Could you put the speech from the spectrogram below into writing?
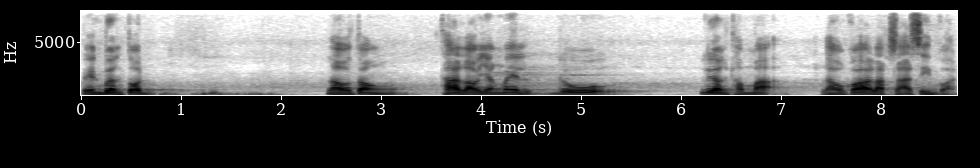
เป็นเบื้องต้น เราต้องถ้าเรายังไม่รู้เรื่องธรรมะ เราก็รักษาศีลก่อน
